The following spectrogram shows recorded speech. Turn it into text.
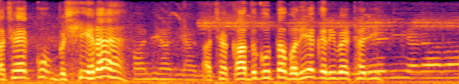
ਅੱਛਾ ਇੱਕ ਘੋ- ਬਸ਼ੇਰਾ ਹੈ? ਹਾਂਜੀ ਹਾਂਜੀ ਹਾਂਜੀ। ਅੱਛਾ ਕੱਦ ਕੁੱਦ ਤਾਂ ਵਧੀਆ ਕਰੀ ਬੈਠਾ ਜੀ। ਇਹ ਜੀ ਹੈਗਾ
